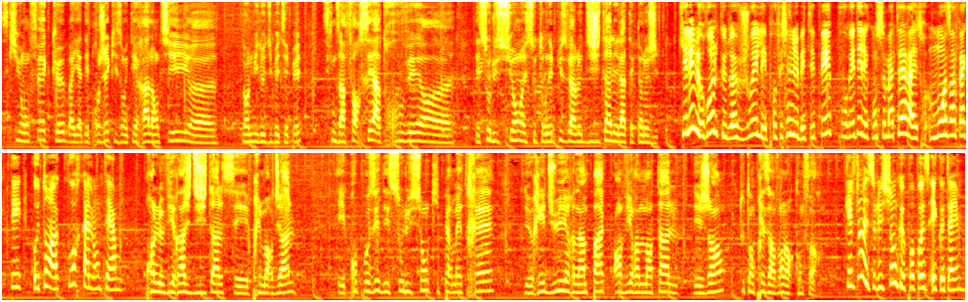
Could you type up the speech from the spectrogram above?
ce qui ont fait qu'il bah, y a des projets qui ont été ralentis euh, dans le milieu du BTP, ce qui nous a forcé à trouver euh, des solutions et se tourner plus vers le digital et la technologie. Quel est le rôle que doivent jouer les professionnels du BTP pour aider les consommateurs à être moins impactés, autant à court qu'à long terme? Prendre le virage digital, c'est primordial et proposer des solutions qui permettraient de réduire l'impact environnemental des gens tout en préservant leur confort. Quelles sont les solutions que propose EcoTime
